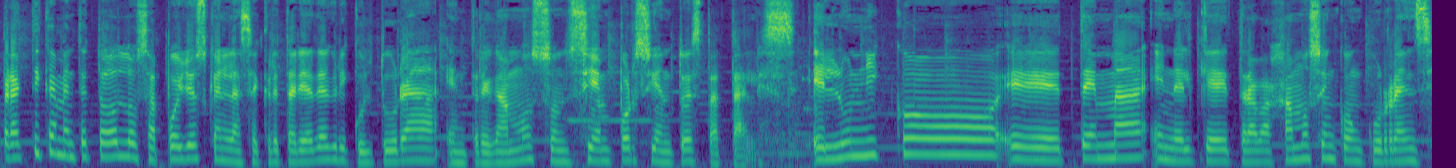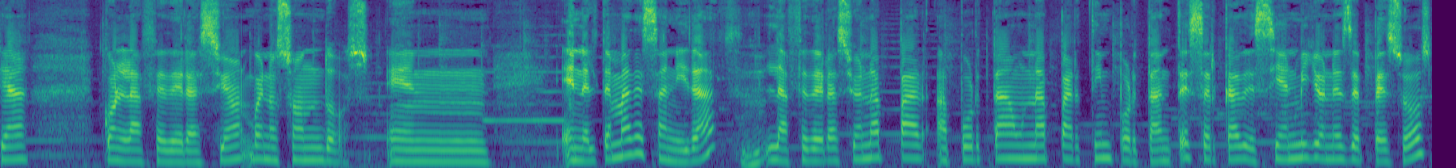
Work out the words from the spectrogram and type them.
Prácticamente todos los apoyos que en la Secretaría de Agricultura entregamos son 100% estatales. El único eh, tema en el que trabajamos en concurrencia con la federación, bueno, son dos. En en el tema de sanidad, la federación aporta una parte importante, cerca de 100 millones de pesos,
